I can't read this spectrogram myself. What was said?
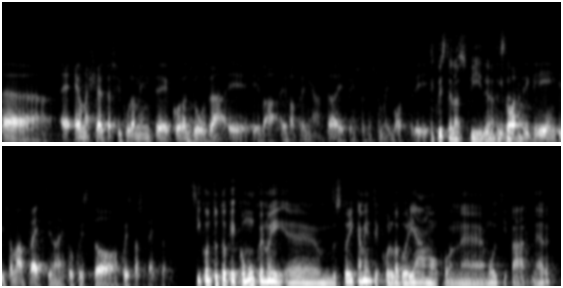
eh, è, una scelta sicuramente coraggiosa e, e, va, e, va, premiata e penso che insomma, i vostri, e questa è la sfida, i, i vostri clienti insomma, apprezzino ecco, questo, questo, aspetto. Sì, con tutto che comunque noi eh, storicamente collaboriamo con eh, molti partner,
